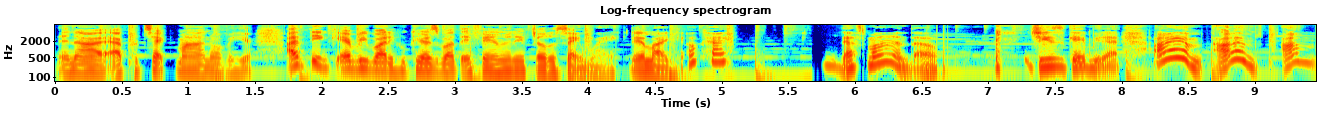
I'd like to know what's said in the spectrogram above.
and I, I protect mine over here. I think everybody who cares about their family, they feel the same way. They're like, okay, that's mine though. Jesus gave me that. I am, I'm, I'm,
